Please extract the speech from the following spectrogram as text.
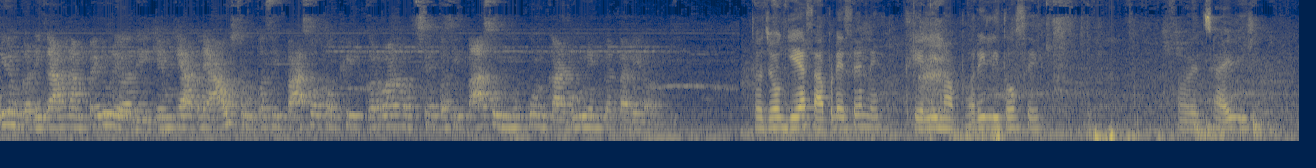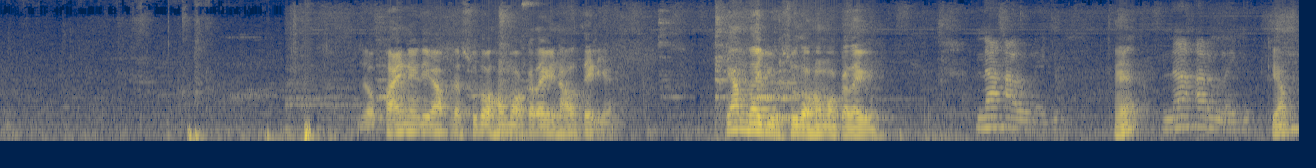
જો ઘડી આમ નામ પડ્યું રહેવા દઈએ કેમ કે આપણે આવશું પછી પાસો તો ફિટ કરવાનો જ છે પછી પાછું મૂકવું કાઢવું ને કરતા રહેવાનું તો જો ગેસ આપણે છે ને થેલીમાં ભરી લીધો છે હવે જાવી જો ફાઇનલી આપણે સુરો હોમો કરાવીને આવતા રહ્યા. કેમ લાગ્યું સુરો હોમો કરાવીને? ના સારું લાગ્યું. હે? ના સારું લાગ્યું. કેમ?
